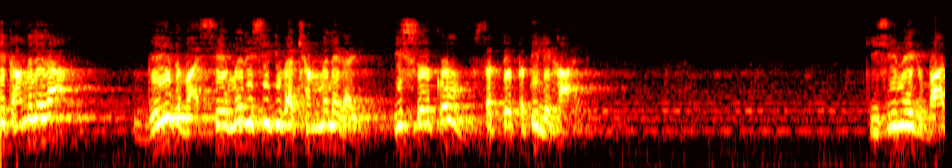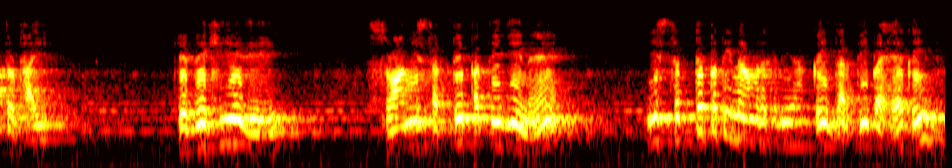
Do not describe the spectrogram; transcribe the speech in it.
ये कहाँ मिलेगा? वेद भाष्य में ऋषि की व्याख्या में मिलेगा ये। ईश्वर को सत्यपति लिखा है। किसी ने एक बात उठाई कि देखिए जी, स्वामी सत्यपति जी ने ये सत्यपति नाम रख लिया। कहीं धरती पर है कहीं?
